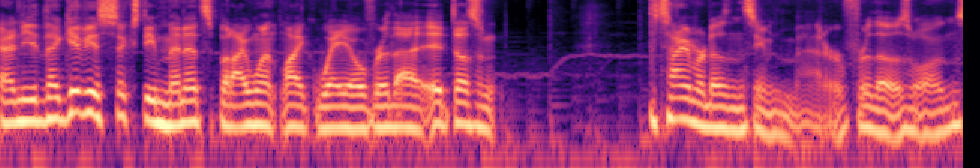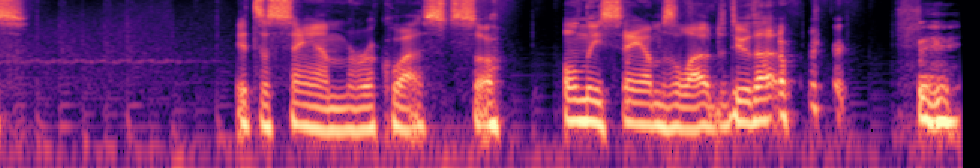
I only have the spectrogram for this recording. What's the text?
and you, they give you 60 minutes, but I went like way over that. It doesn't the timer doesn't seem to matter for those ones. It's a Sam request, so only Sam's allowed to do that order.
